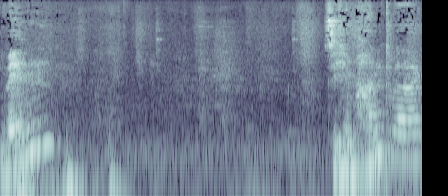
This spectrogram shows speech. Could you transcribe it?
wenn sich im Handwerk,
